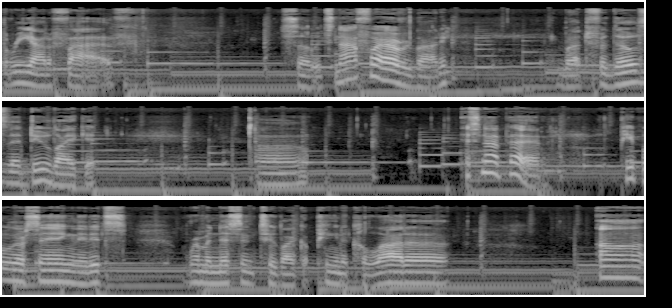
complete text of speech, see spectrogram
3 out of 5. So it's not for everybody, but for those that do like it, uh, it's not bad. People are saying that it's reminiscent to like a pina colada uh,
